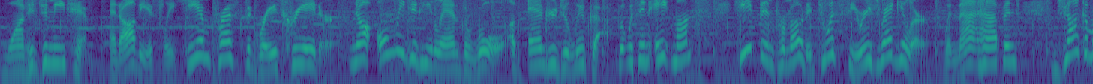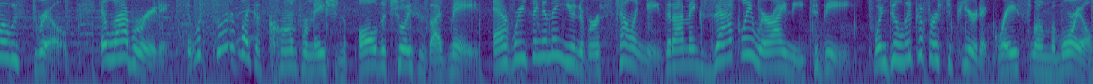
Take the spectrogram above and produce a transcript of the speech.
wanted to meet him. And obviously, he impressed the Grey's creator. Not only did he land the role of Andrew DeLuca, but within eight months, he'd been promoted to a series regular. When that happened, Giacomo was thrilled, elaborating, It was sort of like a confirmation of all the choices I've made, everything in the universe telling me that I'm exactly where I need to be. When DeLuca first appeared at Grey Sloan Memorial,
